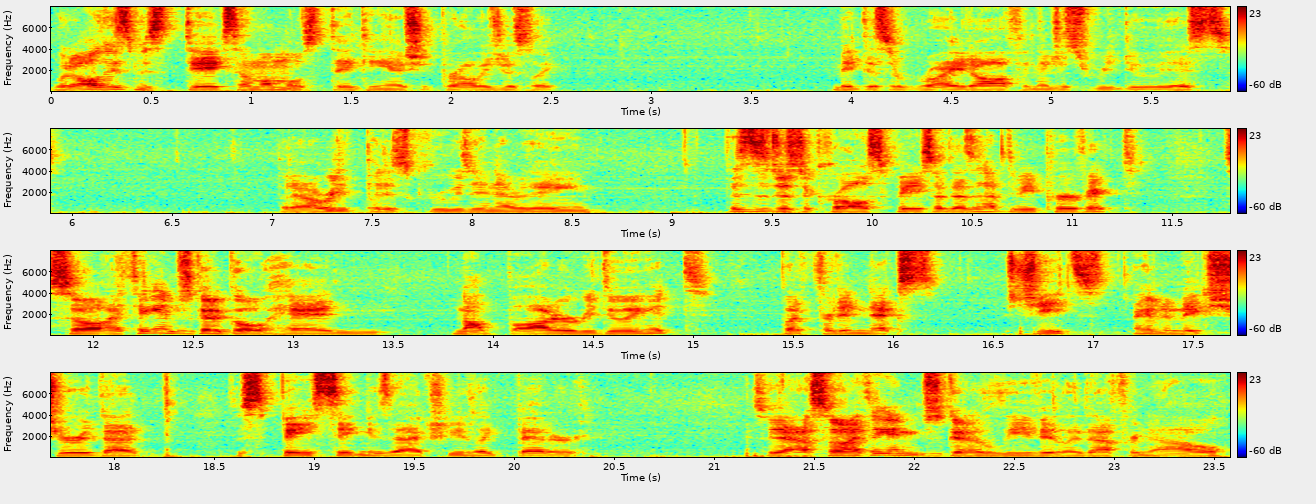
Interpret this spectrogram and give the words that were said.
with all these mistakes, I'm almost thinking I should probably just like make this a write-off and then just redo this. But I already put the screws in everything. This is just a crawl space, so it doesn't have to be perfect. So I think I'm just to go ahead and not bother redoing it. But for the next sheets, I'm going to make sure that the spacing is actually like better. So yeah, so I think I'm just going to leave it like that for now.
